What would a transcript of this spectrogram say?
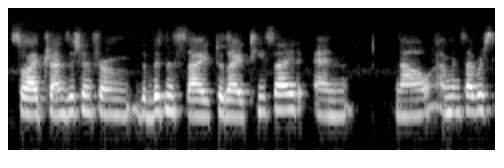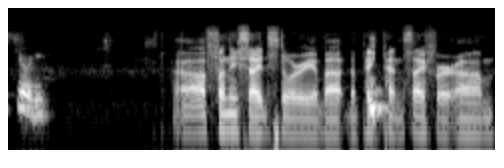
So I transitioned from the business side to the IT side, and now I'm in cybersecurity. A uh, funny side story about the Pigpen cipher. Um,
